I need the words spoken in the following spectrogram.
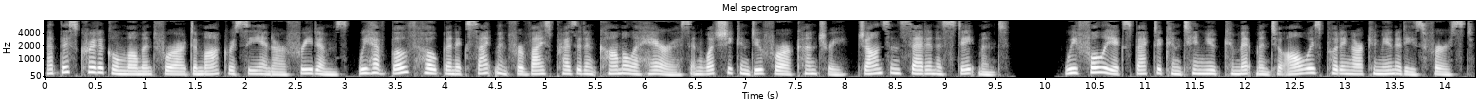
At this critical moment for our democracy and our freedoms, we have both hope and excitement for Vice President Kamala Harris and what she can do for our country, Johnson said in a statement. We fully expect a continued commitment to always putting our communities first.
